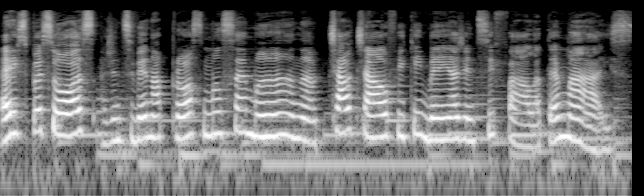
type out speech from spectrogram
É isso, pessoas. A gente se vê na próxima semana. Tchau, tchau. Fiquem bem. A gente se fala. Até mais.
